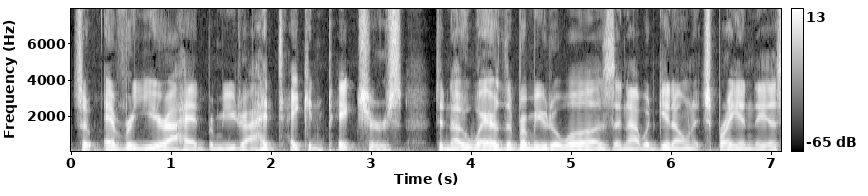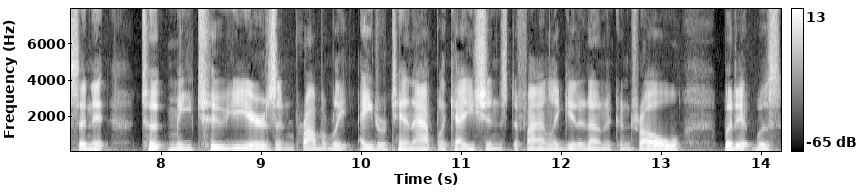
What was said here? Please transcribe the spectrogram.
So every year I had Bermuda. I had taken pictures to know where the Bermuda was, and I would get on it spraying this, and it took me two years and probably eight or ten applications to finally get it under control. But it was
